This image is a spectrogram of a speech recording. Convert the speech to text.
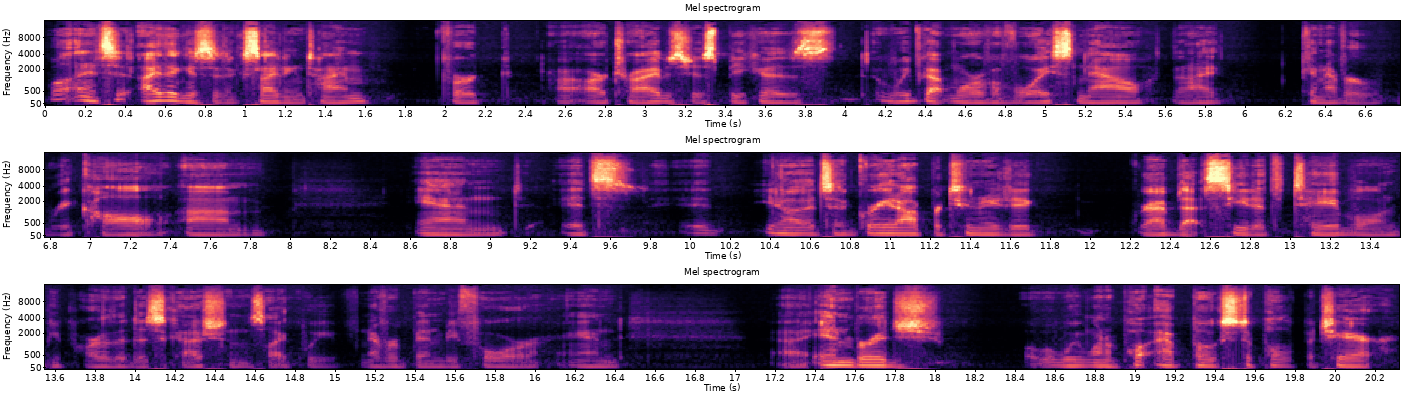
Well, it's I think it's an exciting time for our tribes just because we've got more of a voice now than I can ever recall, um, and it's it, you know it's a great opportunity to grab that seat at the table and be part of the discussions like we've never been before. And uh, Enbridge, we want to have folks to pull up a chair,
